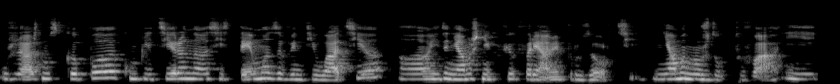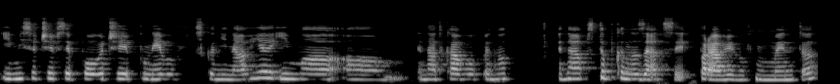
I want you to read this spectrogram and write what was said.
ужасно скъпа, комплицирана система за вентилация а, и да нямаш никакви отваряеми прозорци. Няма нужда от това. И, и мисля, че все повече, поне в Скандинавия, има а, една такава, едно една стъпка назад се прави в момента,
